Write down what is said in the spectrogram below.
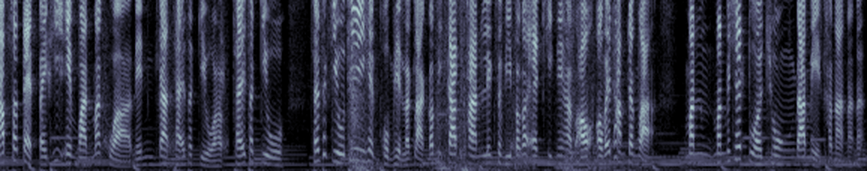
อัพสเตตไปที่ M1 มากกว่า เน้นการใช้สกิลครับ ใช้สกิล ใช้สกิลที่เห็นผมเห็นหลักๆ ก็มีการพันเล็กสวีปแล้วก็แอคคิกนี่ครับเอาเอาไว้ทำจังหวะ มันมันไม่ใช่ตัวชงดาเมจขนาดนั้นนะ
